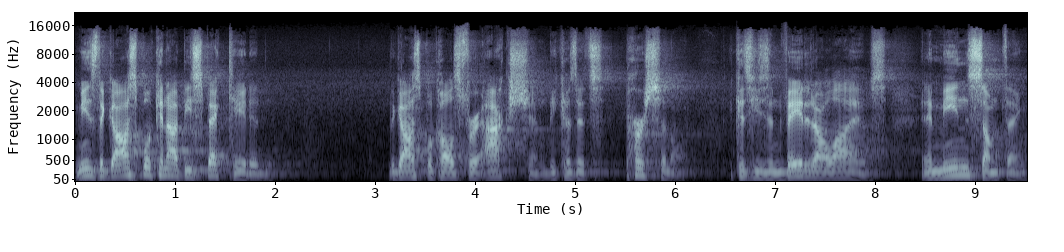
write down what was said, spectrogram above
It means the gospel cannot be spectated. The gospel calls for action because it's personal, because he's invaded our lives, and it means something.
